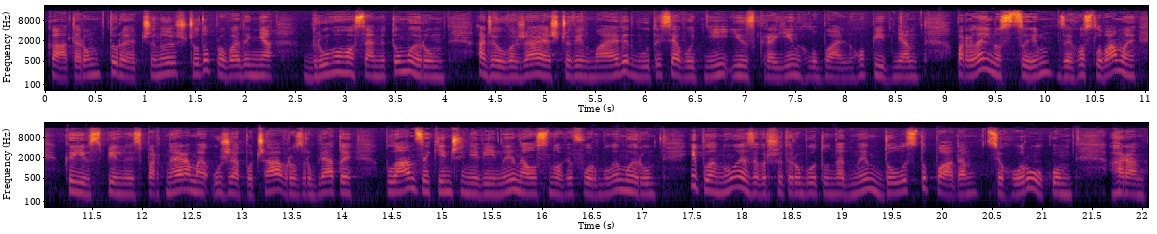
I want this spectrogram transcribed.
Катаром, Туреччиною щодо проведення другого саміту миру, адже вважає, що він має відбутися в одній із країн глобального півдня. Паралельно з цим, за його словами, Київ спільно із партнерами уже почав розробляти план закінчення війни на основі формули миру і планує завершити роботу над ним до листопада цього року. Гарант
